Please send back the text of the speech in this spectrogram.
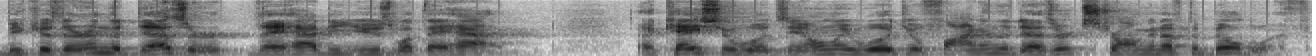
Because they're in the desert, they had to use what they had. Acacia wood's the only wood you'll find in the desert strong enough to build with.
